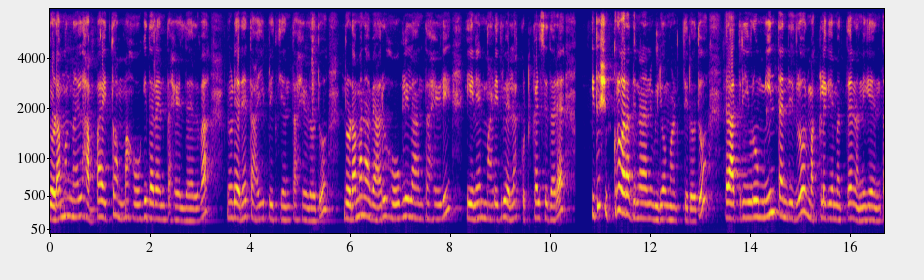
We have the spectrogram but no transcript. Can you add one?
ದೊಡ್ಡಮ್ಮನ ಮನೇಲಿ ಹಬ್ಬ ಇತ್ತು, ಅಮ್ಮ ಹೋಗಿದ್ದಾರೆ ಅಂತ ಹೇಳಿದೆ ಅಲ್ವಾ? ನೋಡಿ, ಅದೇ ತಾಯಿ ಪ್ರೀತಿ ಅಂತ ಹೇಳೋದು. ದೊಡ್ಡಮ್ಮ ನಾವು ಯಾರೂ ಹೋಗಲಿಲ್ಲ ಅಂತ ಹೇಳಿ ಏನೇನು ಮಾಡಿದ್ರು ಎಲ್ಲ ಕೊಟ್ಟು ಕಳಿಸಿದ್ದಾರೆ. ಇದು ಶುಕ್ರವಾರ ದಿನ ನಾನು ವಿಡಿಯೋ ಮಾಡ್ತಿರೋದು. ರಾತ್ರಿ ಇವರು ಮೀನು ತಂದಿದ್ರು, ಅವ್ರ ಮಕ್ಕಳಿಗೆ ಮತ್ತು ನನಗೆ ಅಂತ.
